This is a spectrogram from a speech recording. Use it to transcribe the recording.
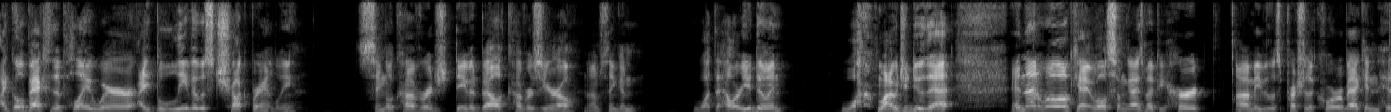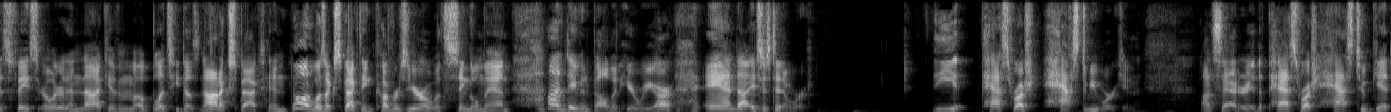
I go back to the play where I believe it was Chuck Brantley, single coverage, David Bell, cover zero. And I'm thinking, what the hell are you doing? Why, why would you do that? And then, well, okay, well, some guys might be hurt. Uh, maybe let's pressure the quarterback in his face earlier than not, give him a blitz he does not expect. And no one was expecting cover zero with single man on David Bell, but here we are. And uh, it just didn't work. The pass rush has to be working on Saturday. The pass rush has to get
